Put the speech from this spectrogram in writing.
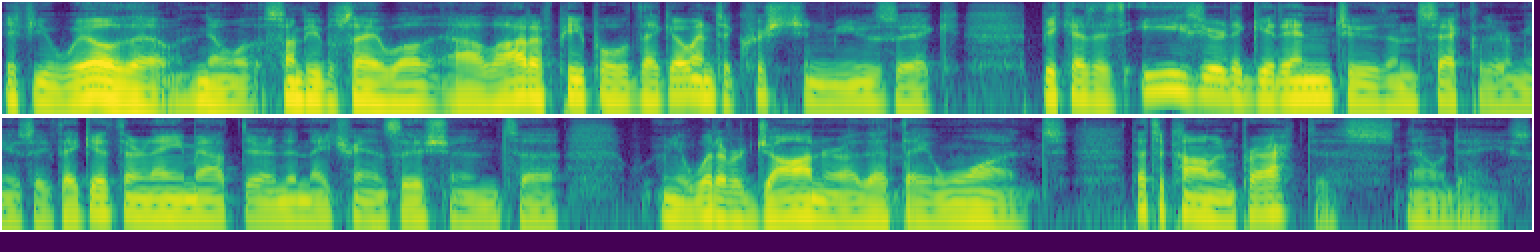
If you will, though, you know, some people say, well, a lot of people they go into Christian music because it's easier to get into than secular music. They get their name out there and then they transition to you know, whatever genre that they want. That's a common practice nowadays.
